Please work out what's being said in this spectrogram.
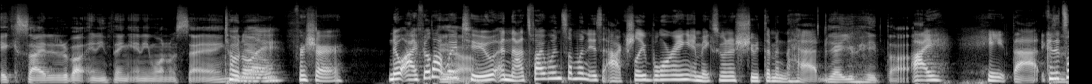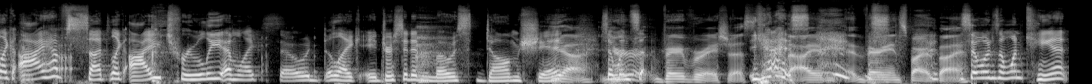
excited about anything anyone was saying. you Totally, know? for sure. No, I feel that way Yeah. too. And that's why when someone is actually boring, it makes me want to shoot them in the head. Yeah, you hate that. I hate that because it's like I have such like I truly am like so like interested in most dumb shit. yeah. So you're when so, very voracious. Yes. That I am very inspired by. so when someone can't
